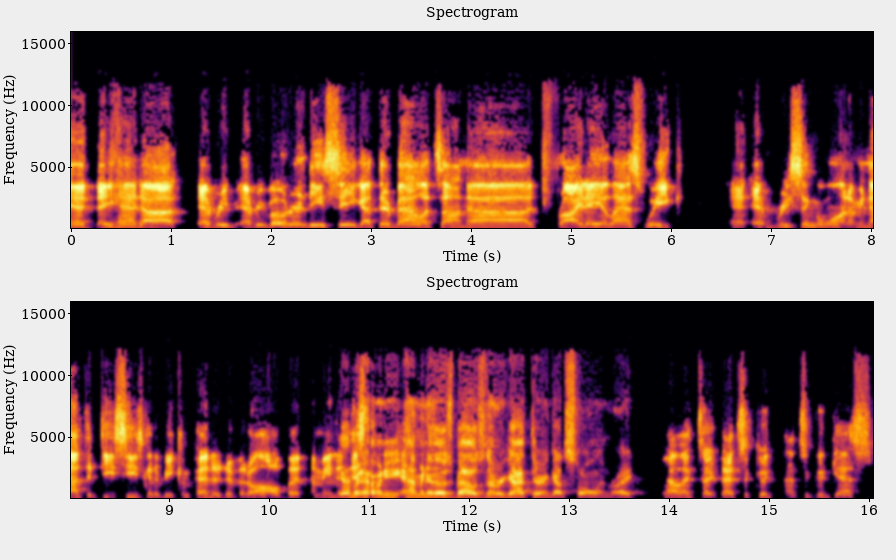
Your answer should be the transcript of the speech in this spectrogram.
had they had uh, every every voter in D.C. got their ballots on uh, Friday of last week, and every single one. I mean, not that D.C. is going to be competitive at all, but I mean, Yeah, this- but how many how many of those ballots never got there and got stolen, right? Well, that's a, that's a good that's a good guess.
